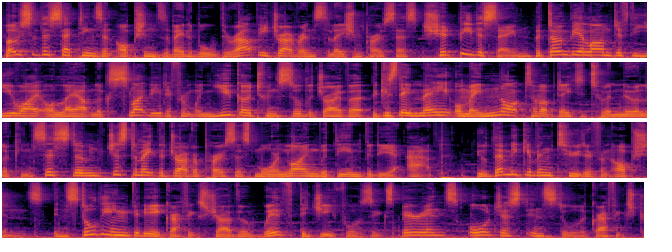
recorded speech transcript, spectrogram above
Most of the settings and options available throughout the driver installation process should be the same, but don't be alarmed if the UI or layout looks slightly different when you go to install the driver because they may or may not have updated to a newer looking system just to make the driver process more in line with the NVIDIA app. You'll then be given two different options. Install the NVIDIA graphics driver with the GeForce experience or just install the graphics driver.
